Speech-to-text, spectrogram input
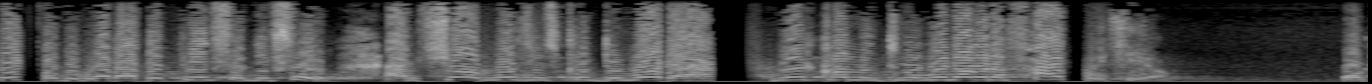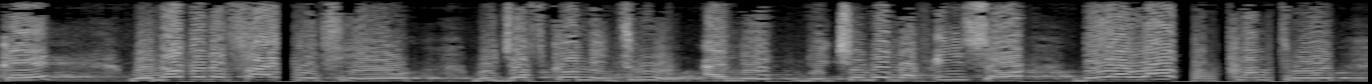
paid for the water, they paid for the food. I'm sure Moses put the water, we're coming through, we're not going to fight with you. Okay? We're not going to fight with you. We're just coming through. And the, the, children of Esau, they allowed them come through.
